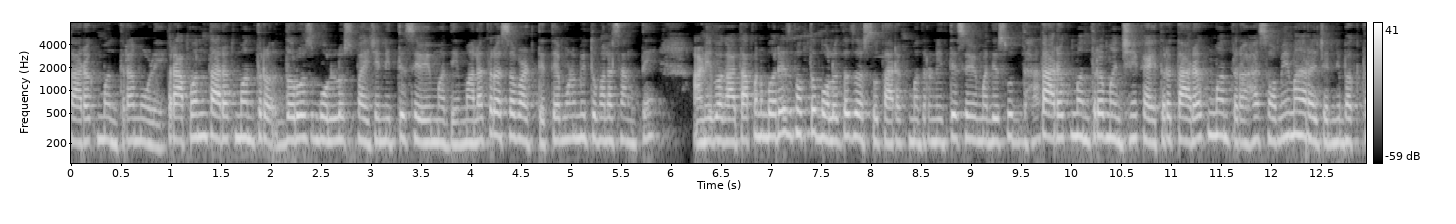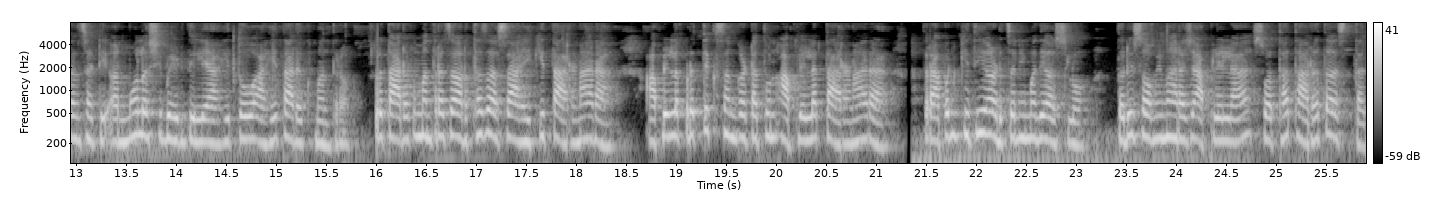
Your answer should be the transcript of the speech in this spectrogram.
तारक मंत्रामुळे. तर आपण तारक मंत्र दररोज बोललोच पाहिजे नित्यसेवेमध्ये. मला तर असं वाटते त्यामुळे मी तुम्हाला सांगते. आणि बघा आता आपण बरेच भक्त बोलतच असतो तारक मंत्र नित्यसेवेमध्ये सुद्धा. तारक मंत्र म्हणजे काय? तर तारक मंत्र हा स्वामी महाराजांनी भक्तांसाठी अनमोल अशी भेट दिली आहे तो आहे तारक मंत्र. तर तारक मंत्राचा अर्थच असा आहे की तारणारा. आपल्याला प्रत्येक संकटातून आपल्याला तारणारा. तर आपण किती अडचणीमध्ये असलो तरी स्वामी महाराज आपल्याला स्वतः तारत असतात.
